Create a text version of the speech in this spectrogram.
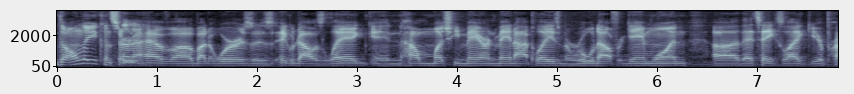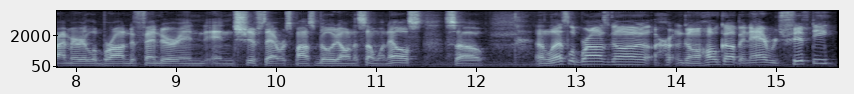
the only concern I have uh, about the Warriors is Iguodala's leg and how much he may or may not play. He's been ruled out for Game One. Uh, that takes like your primary LeBron defender and and shifts that responsibility onto someone else. So unless LeBron's gonna gonna hulk up and average fifty.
